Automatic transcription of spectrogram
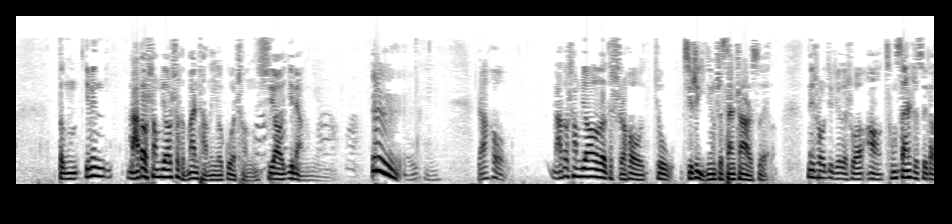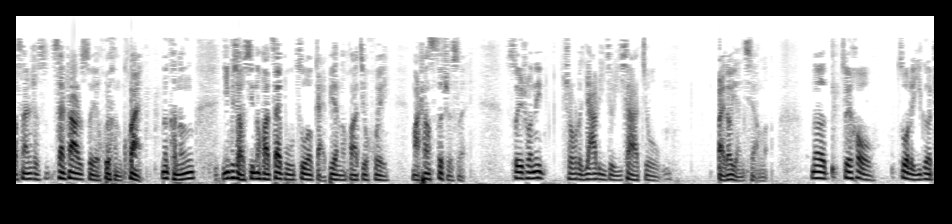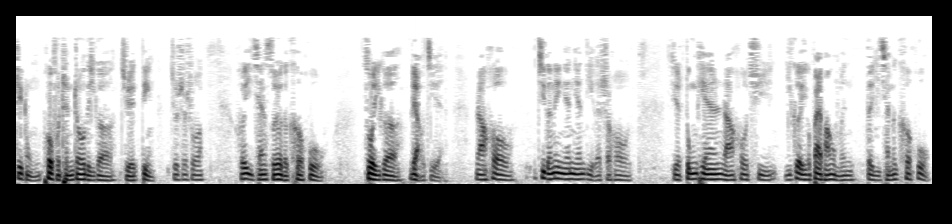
等，因为拿到商标是很漫长的一个过程，需要一两年。嗯 OK，然后拿到商标了的时候，就其实已经是三十二岁了。那时候就觉得说，哦，从三十岁到三十三十二岁会很快，那可能一不小心的话，再不做改变的话，就会马上四十岁。所以说那时候的压力就一下就摆到眼前了。那最后做了一个这种破釜沉舟的一个决定，就是说和以前所有的客户做一个了结。然后记得那年年底的时候，也冬天，然后去一个一个拜访我们的以前的客户，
